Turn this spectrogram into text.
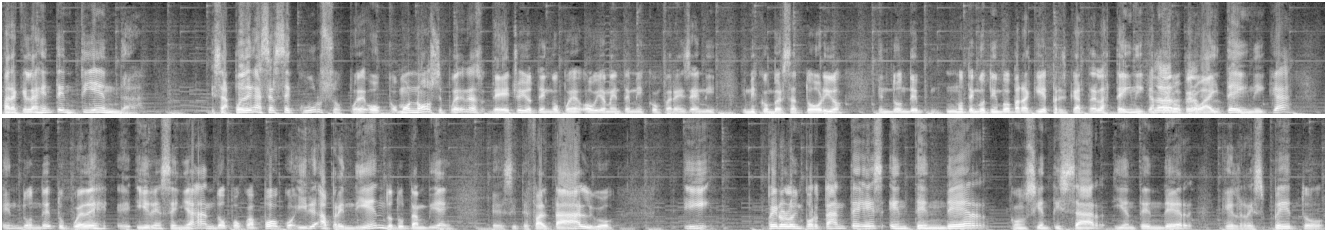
para que la gente entienda o sea, pueden hacerse cursos, puede, o cómo no, se pueden De hecho, yo tengo, pues, obviamente, mis conferencias y, mis conversatorios, en donde no tengo tiempo para aquí explicarte las técnicas, pero, pero hay técnicas en donde tú puedes eh, ir enseñando poco a poco, ir aprendiendo tú también, eh, si te falta algo. Y, pero lo importante es entender concientizar y entender que el respeto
